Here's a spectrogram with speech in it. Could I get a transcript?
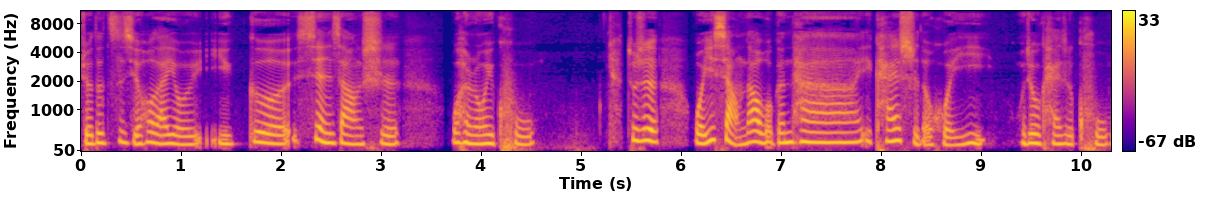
觉得自己后来有一个现象是，我很容易哭，就是我一想到我跟他一开始的回忆，我就开始哭。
